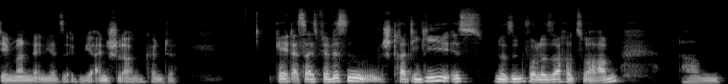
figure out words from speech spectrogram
den man denn jetzt irgendwie einschlagen könnte. Okay, das heißt, wir wissen, Strategie ist eine sinnvolle Sache zu haben. Ähm,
